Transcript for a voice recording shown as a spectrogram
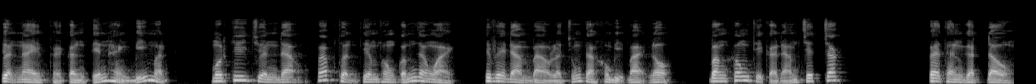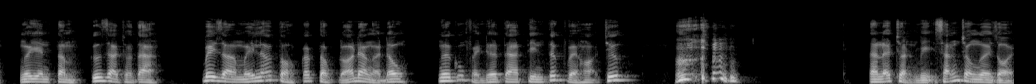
Chuyện này phải cần tiến hành bí mật. Một khi truyền đạo Pháp Thuận Thiêm Phong cấm ra ngoài thì phải đảm bảo là chúng ta không bị bại lộ, bằng không thì cả đám chết chắc. Phe thần gật đầu, ngươi yên tâm, cứ ra cho ta. Bây giờ mấy lão tổ các tộc đó đang ở đâu, ngươi cũng phải đưa ta tin tức về họ trước. ta đã chuẩn bị sẵn cho người rồi.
